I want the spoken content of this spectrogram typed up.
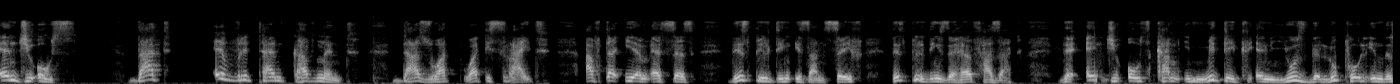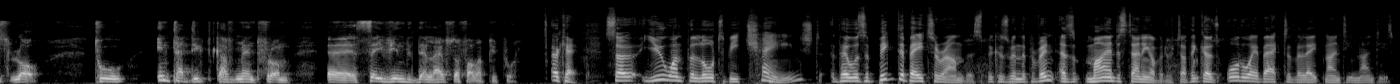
NGOs that every time government does what, what is right, after EMS says this building is unsafe, this building is a health hazard, the NGOs come immediately and use the loophole in this law to interdict government from uh, saving the lives of our people. Okay, so you want the law to be changed. There was a big debate around this because when the prevent, as my understanding of it, which I think goes all the way back to the late 1990s,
